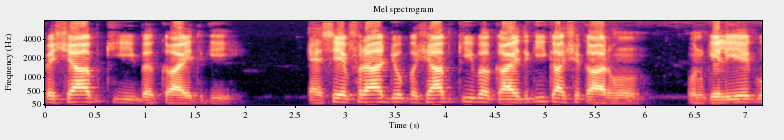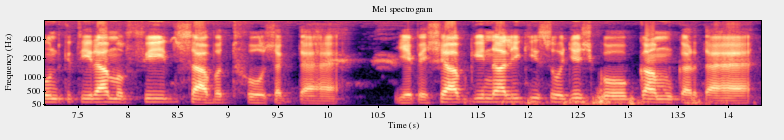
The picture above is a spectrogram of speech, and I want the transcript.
पेशाब की बाकायदगी। ऐसे अफराद जो पेशाब की बाकायदगी का शिकार हों, उनके लिए गूंद कतीरा मुफीद साबित हो सकता है। ये पेशाब की नाली की सोजिश को कम करता है।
